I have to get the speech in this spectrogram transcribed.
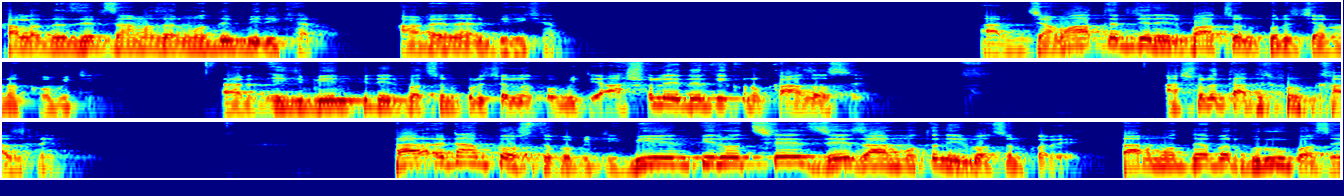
খালাদাজের জানাজার মধ্যে বিড়ি খান হাঁটেন আর বিড়ি খান। আর জামাতের যে নির্বাচন পরিচালনা কমিটি, আর এই যে বিএনপি নির্বাচন পরিচালনা কমিটি, আসলে এদের কি কোনো কাজ আছে? আসলে তাদের কোনো কাজ নেই। তার এটা আমকস্ত কমিটি। বিএনপির হচ্ছে যে যার মতো নির্বাচন করে, তার মধ্যে আবার গ্রুপ আছে।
